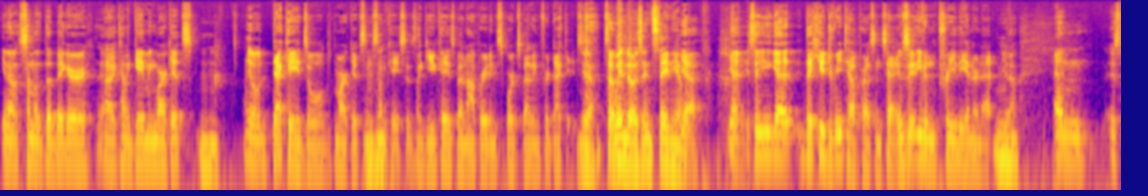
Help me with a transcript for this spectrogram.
you know, some of the bigger uh, kind of gaming markets. Mm-hmm. You know, decades old markets in some cases. Like UK has been operating sports betting for decades. yeah, so windows in stadium. yeah, yeah. So you get the huge retail presence. Yeah, it was even pre the internet. You know, and it's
